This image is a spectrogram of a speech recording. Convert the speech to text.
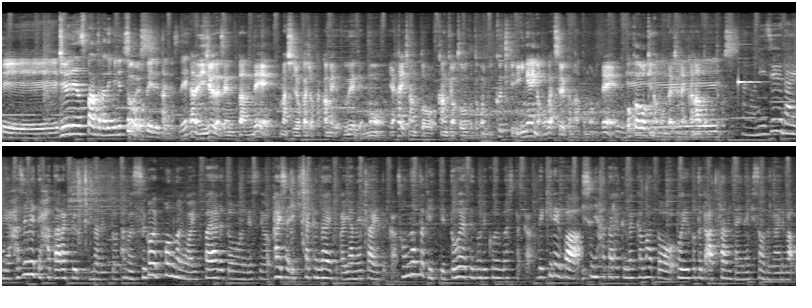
えー、10年スパンとかで見ると増えるってことですね。なので20代前半で、まあ、市場価値を高める上でもやはりちゃんと環境の整ったところに行くっていう意味合いの方が強いかなと思うので僕は大きな問題じゃないかなと思ってます。20代で初めて働くってなると多分すごい困難はいっぱいあると思うんですよ。会社行きたくないとか辞めたいとか。そんな時ってどうやって乗り越えましたか？できれば一緒に働く仲間とこういうことがあったみたいなエピソードがあれば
